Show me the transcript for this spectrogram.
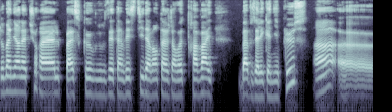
de manière naturelle, parce que vous êtes investi davantage dans votre travail, bah vous allez gagner plus, hein, euh,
